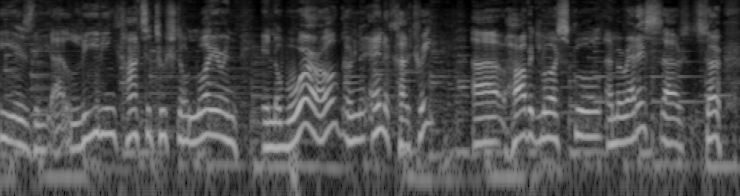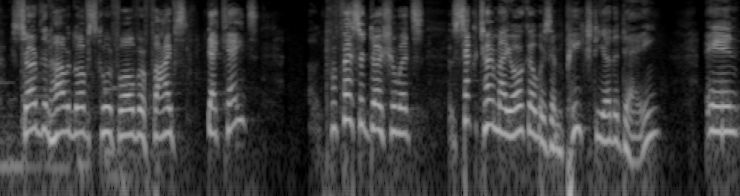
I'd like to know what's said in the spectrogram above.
He is the uh, leading constitutional lawyer in, in the world and, and the country. Uh, Harvard Law School emeritus, uh, ser- served in Harvard Law School for over five decades. Professor Dershowitz, Secretary Mayorkas was impeached the other day, and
